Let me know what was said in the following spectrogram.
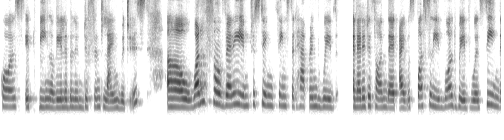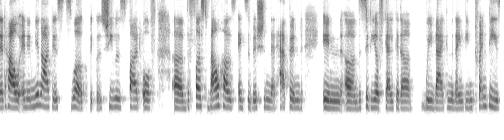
course, it being available in different languages. Uh, one of the very interesting things that happened with an editathon that I was personally involved with was seeing that how an Indian artist's work, because she was part of uh, the first Bauhaus exhibition that happened in uh, the city of Calcutta way back in the 1920s,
